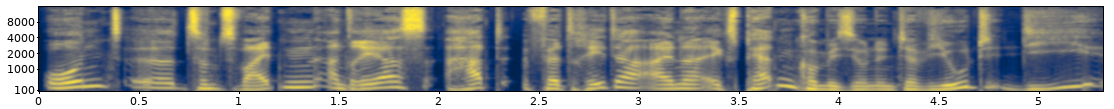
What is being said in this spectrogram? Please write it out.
Und äh, zum zweiten, Andreas hat Vertreter einer Expertenkommission interviewt, die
